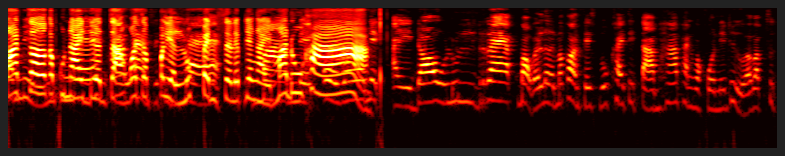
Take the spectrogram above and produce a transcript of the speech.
มาเจอกับคุณนายเดือนจังว่าจะเปลี่ยนลุคเป็นเซเลบยังไงมาดูค่ะเน็ตไอดอลรุ่นแรกบอกไว้เลยเมื่อก่อน Facebook ใครติดตาม 5,000กว่าคนนี่ถือว่าแบบสุด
